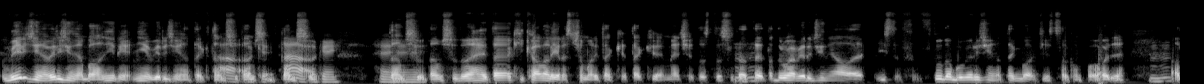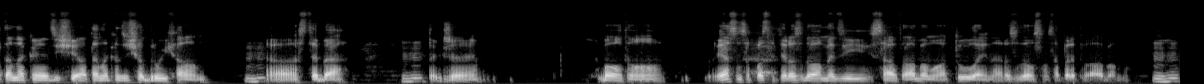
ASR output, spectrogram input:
Virginia, Virginia bola, nie, nie Virginia Tech, tam a, sú, tam okay. sú, tam sú, okay. Hey, tam, sú, tam sú dva, hej, takí Cavaliers, čo mali také, také meče. To, to, sú, uh-huh. to je tá druhá Virginia, ale isté, v, tú dobu Virginia tak bola tiež celkom pohode. Uh-huh. Ale tam nakoniec išiel, tam nakoniec išiel druhý chalan uh-huh. uh, z teba. Uh-huh. Takže bolo to, ja som sa v podstate rozhodoval medzi South Alabama a Tulane a rozhodoval som sa pre tú Alabamu. Uh-huh.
